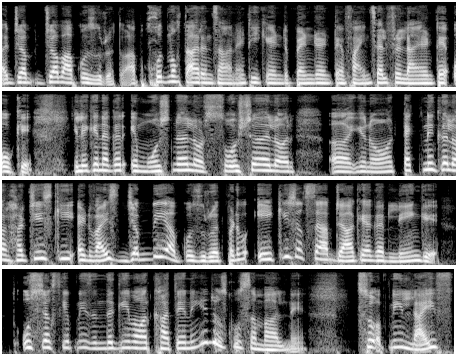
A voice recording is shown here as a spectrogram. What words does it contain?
जब जब आपको ज़रूरत हो। आप खुद मुख्तार इंसान है, ठीक है इंडिपेंडेंट है फाइन सेल्फ रिलायंट है ओके लेकिन अगर इमोशनल और सोशल और यू नो टेक्निकल और हर चीज़ की एडवाइस जब भी आपको ज़रूरत पड़े, वो एक ही शख्स से आप जाके अगर लेंगे तो उस शख्स की अपनी ज़िंदगी में और खाते नहीं है जो उसको संभालने सो अपनी लाइफ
